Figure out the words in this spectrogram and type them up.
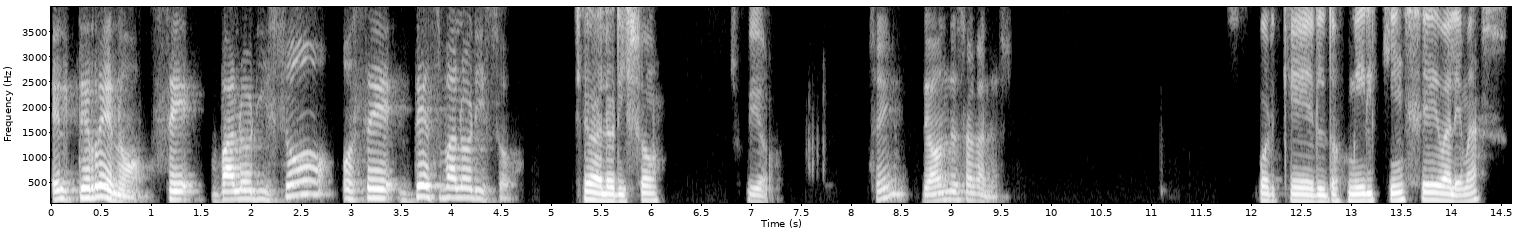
¿El terreno se valorizó o se desvalorizó? Se valorizó. Subió. ¿Sí? ¿De dónde sacan eso? Porque el 2015 vale más.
